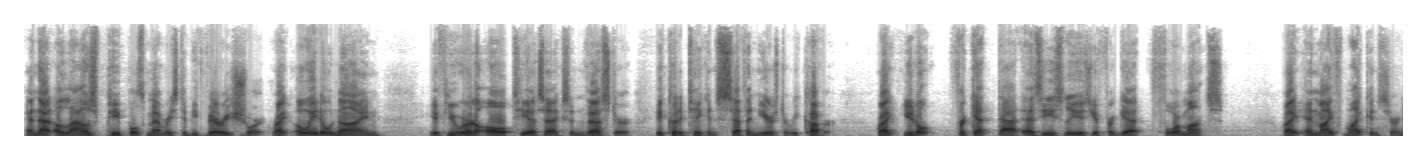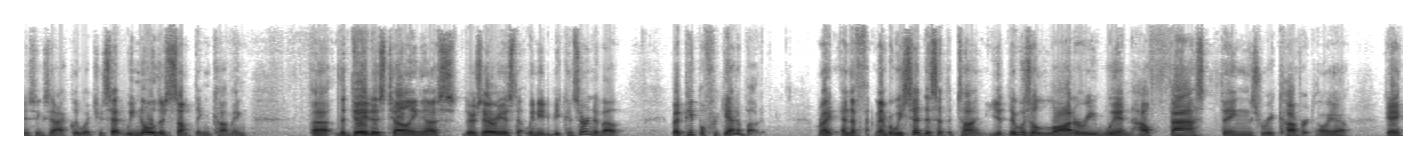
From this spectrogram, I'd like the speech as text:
And that allows people's memories to be very short, right? 08, 09, if you were an all TSX investor, it could have taken seven years to recover, right? You don't forget that as easily as you forget four months, right? And my, my concern is exactly what you said. We know there's something coming. Uh, the data is telling us there's areas that we need to be concerned about, but people forget about it, right? And the, remember, we said this at the time. You, there was a lottery win how fast things recovered. Oh yeah. Okay.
